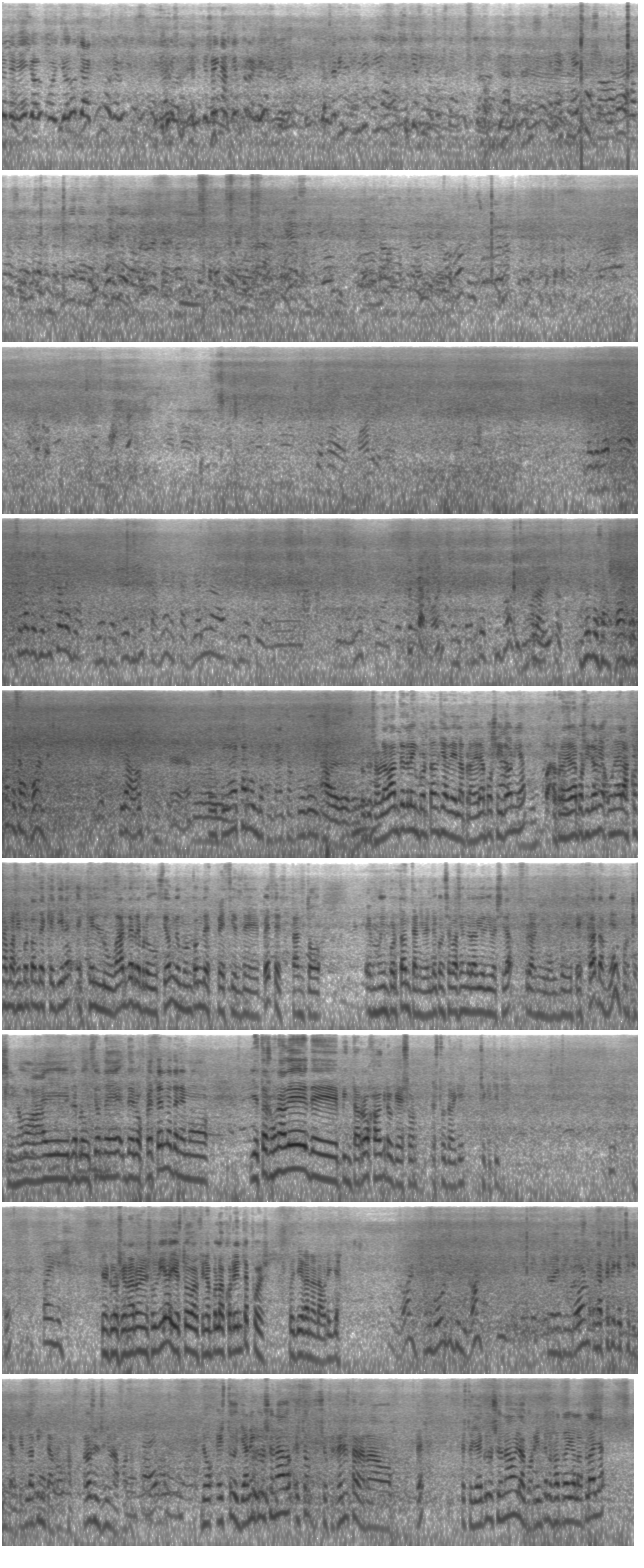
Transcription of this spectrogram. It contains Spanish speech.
yo, pues yo los de aquí los he visto, yo soy naciente revés, pero he, ido a otros sitios y los he visto en el Facebook solo lo veo cuando los he visto, imagínate en el pueblo de la Recordad- ah, Eso es lo que os he dicho de, por- de por qué es también, es que aquí hay una diversidad de, de moluscos, ¿Esto es carbón? De diferentes tipos. Eso es de San Juan, resto de San Juan. Producción de carbón vegetal tampoco. Lo que os hablaba antes de la importancia de la pradera posidonia, la pradera posidonia, una de las cosas más importantes que tiene es que es lugar de reproducción de un montón de especies de peces, tanto es muy importante a nivel de conservación de la biodiversidad, pero a nivel de pesca también, porque si no hay reproducción de, de los peces no tenemos... Y esta es una de, de pinta roja, creo que son estos de aquí, chiquititos. Pues, Que eclosionaron en su día y esto al final por las corrientes pues, pues llegan a la orilla. Son huevos de tiburón. Pero de tiburón, una especie que es chiquitita, que es la pinta roja. Ahora os enseño una foto. No, esto ya han eclosionado, esto, si os fijáis, está agarrado. Esto ya ha eclosionado y la corriente los ha traído a la playa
